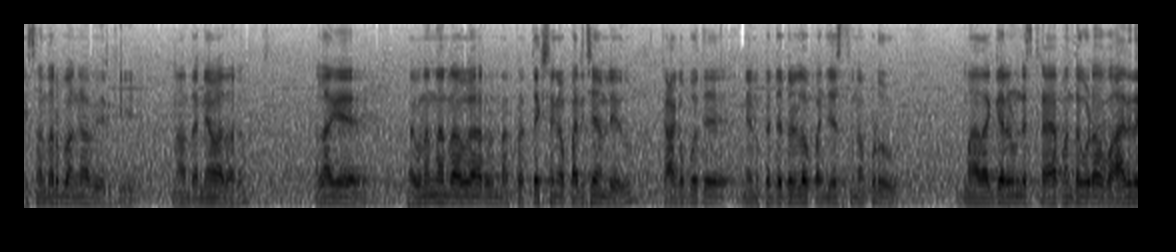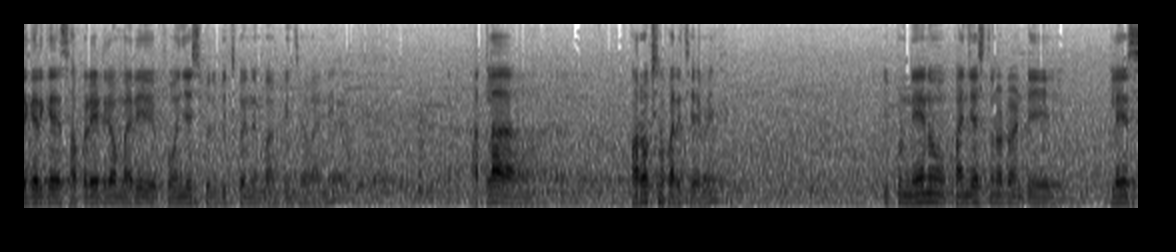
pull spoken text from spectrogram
ఈ సందర్భంగా వీరికి నా ధన్యవాదాలు. అలాగే రఘునందన్ రావు గారు నాకు ప్రత్యక్షంగా పరిచయం లేదు. కాకపోతే నేను పెద్దపల్లిలో పనిచేస్తున్నప్పుడు మా దగ్గర ఉండే స్క్రాప్ అంతా కూడా వారి దగ్గరికే సపరేట్గా మరీ ఫోన్ చేసి పిలిపించుకొని పంపించేవాడిని. అట్లా పరోక్ష పరిచయమే. ఇప్పుడు నేను పనిచేస్తున్నటువంటి ప్లేస్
